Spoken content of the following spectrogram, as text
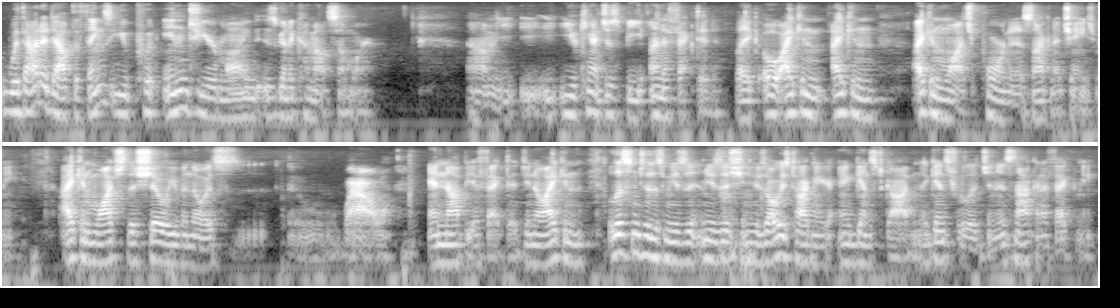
without a doubt, the things that you put into your mind is going to come out somewhere. Um, you, you can't just be unaffected. Like, oh, I can, I can, I can watch porn and it's not going to change me. I can watch the show even though it's wow and not be affected. You know, I can listen to this music musician who's always talking against God and against religion. It's not going to affect me.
